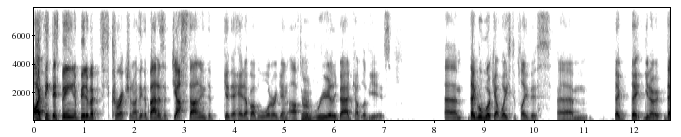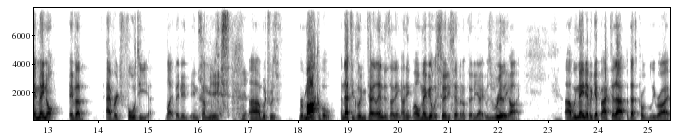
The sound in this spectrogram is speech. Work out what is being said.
I think there's been a bit of a correction. I think the batters are just starting to get their head above water again after mm. a really bad couple of years. Um, they will work out ways to play this. Um, they, they, you know, they may not ever average 40 like they did in some years, yeah. uh, which was remarkable. And that's including tail enders, I think. I think, well, maybe it was 37 or 38. It was really high. Uh, we may never get back to that, but that's probably right.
